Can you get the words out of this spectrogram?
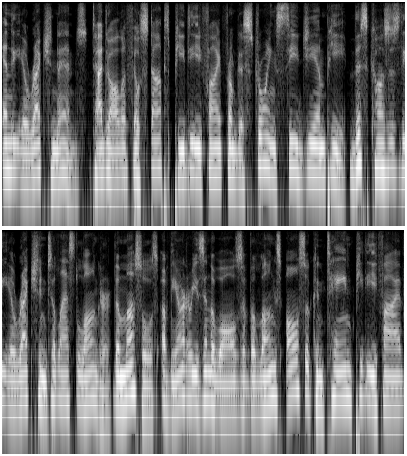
and the erection ends. Tadalafil stops PDE5 from destroying CGMP. This causes the erection to last longer. The muscles of the arteries in the walls of the lungs also contain PDE5,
